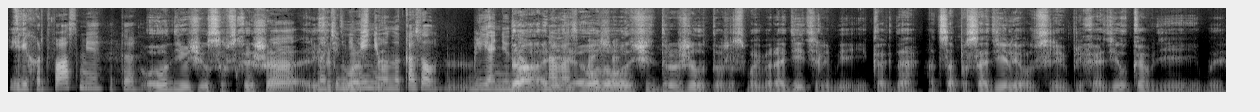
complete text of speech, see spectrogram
И Рихард Фасми, это... Он не учился в США, Но, Рихард тем не менее, Васнер. он оказал влияние Да, на, на вас он большое. очень дружил тоже с моими родителями, и когда отца посадили, он все время приходил ко мне, и мы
